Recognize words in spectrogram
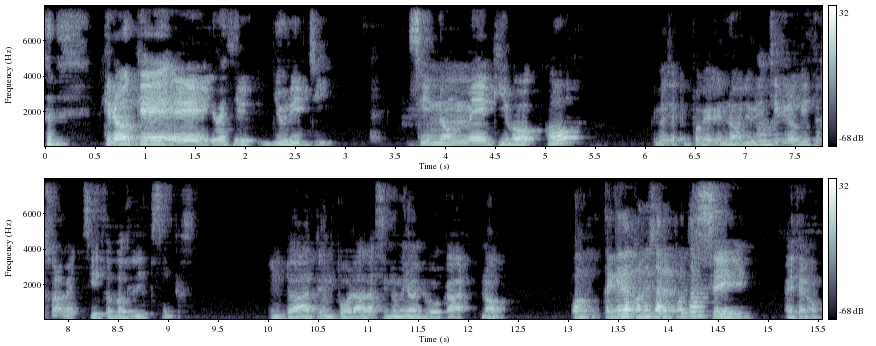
creo que. eh, iba a decir Yurigi. Si no me equivoco. No sé, porque. No, Yurigi creo que hizo solamente. Sí, hizo dos lip syncs. En toda la temporada, si no me iba a equivocar, ¿no? Bueno, ¿Te quedas con esa respuesta? Sí. Ahí dice no.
